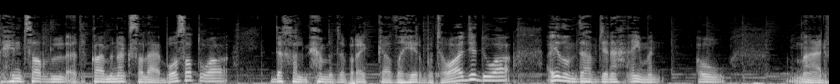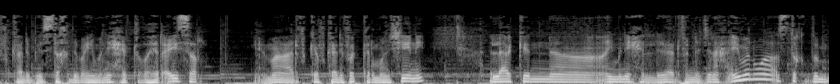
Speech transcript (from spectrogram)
الحين صار القائمه ناقصه لاعب وسط ودخل محمد البريك ظهير متواجد. وأيضا ذهب جناح أيمن أو ما أعرف كان بيستخدم أيمن يحيى كظهير أيسر. يعني ما أعرف كيف كان يفكر مانشيني لكن أيمن يحيى اللي يعرف إنه جناح أيمن واستخدم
